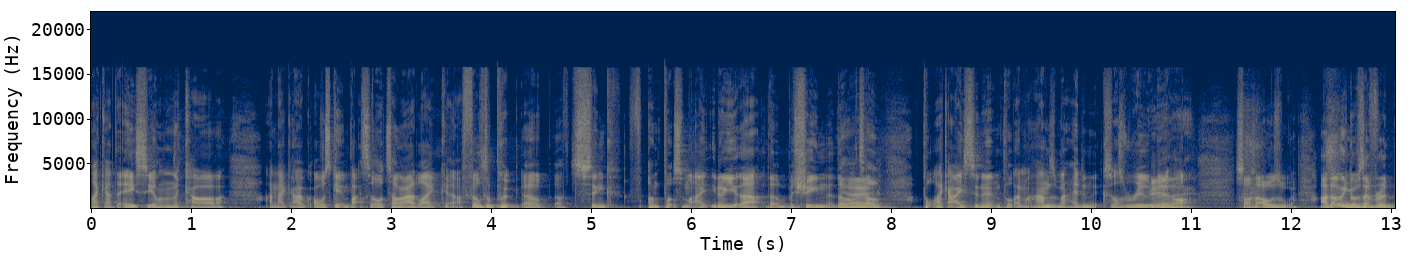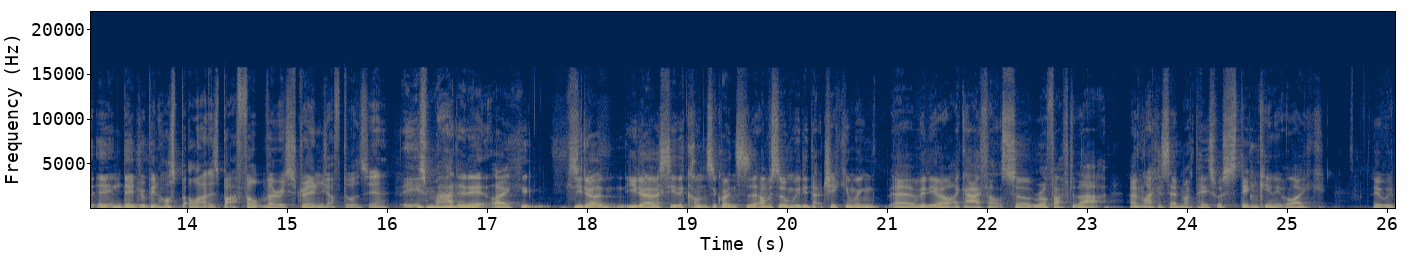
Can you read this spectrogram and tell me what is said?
Like I had the AC on in the car, and like I, I was getting back to the hotel. And I had like uh, I filled up a, a, a sink and put some ice. You know, you that the machine at the Yeah, hotel. yeah. Put like ice in it and put like my hands and my head in it because I was really really, Really? hot. So I, was, I was I don't think I was ever in danger of being hospitalized, but I felt very strange afterwards. Yeah. it's mad, isn't it? Like 'cause you don't you don't ever see the consequences. Obviously, when we did that chicken wing uh, video, like I felt so rough after that, and like I said, my piss was stinking. It was like it was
